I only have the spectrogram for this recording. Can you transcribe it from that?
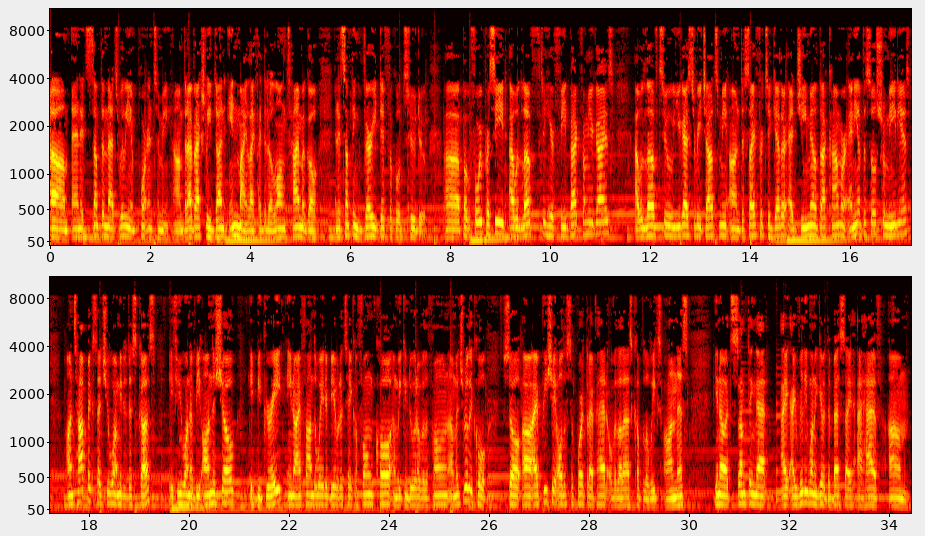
Um, and it's something that's really important to me um, that I've actually done in my life. I did it a long time ago, and it's something very difficult to do. Uh, but before we proceed, I would love to hear feedback from you guys. I would love to you guys to reach out to me on deciphertogether at gmail.com or any of the social medias on topics that you want me to discuss. If you want to be on the show, it'd be great. You know, I found a way to be able to take a phone call and we can do it over the phone. Um, it's really cool. So uh, I appreciate all the support that I've had over the last couple of weeks on this. You know, it's something that I, I really want to give it the best I, I have. Um,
